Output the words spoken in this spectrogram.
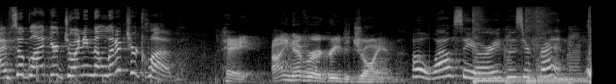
I'm so glad you're joining the literature club. Hey, I never agreed to join. Oh, wow, Sayori, who's your friend?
